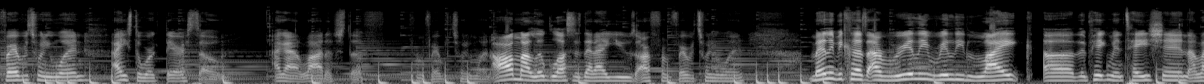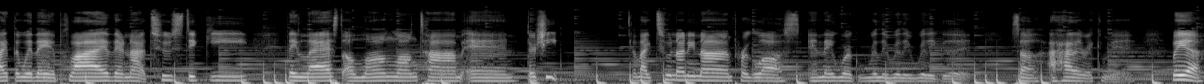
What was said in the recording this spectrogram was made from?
Forever 21. I used to work there, so I got a lot of stuff from Forever 21. All my lip glosses that I use are from Forever 21. Mainly because I really, really like uh, the pigmentation. I like the way they apply. They're not too sticky. They last a long, long time, and they're cheap. They're like $2.99 per gloss and they work really, really, really good. So I highly recommend. But yeah,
